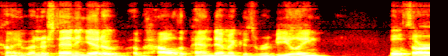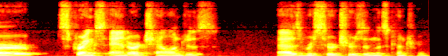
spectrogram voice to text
kind of understanding yet of, of how the pandemic is revealing both our strengths and our challenges as researchers in this country?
